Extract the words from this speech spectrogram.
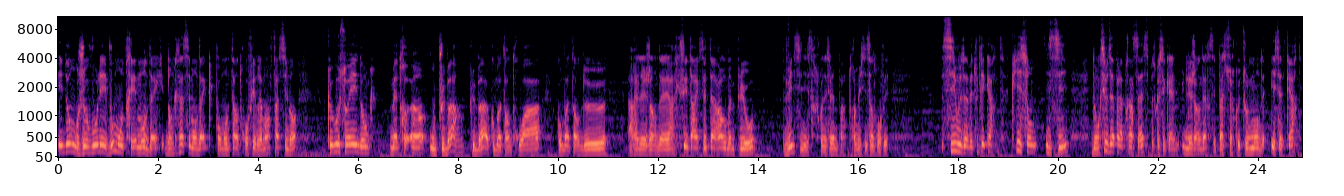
Et donc je voulais vous montrer mon deck, donc ça c'est mon deck pour monter un trophée vraiment facilement. Que vous soyez donc maître 1 ou plus bas, hein, plus bas, combattant 3, combattant 2, arène légendaire, etc., etc. ou même plus haut. Ville sinistre, je connaissais même pas, 3600 trophées. Si vous avez toutes les cartes qui sont ici, donc si vous n'avez pas la princesse, parce que c'est quand même une légendaire, c'est pas sûr que tout le monde ait cette carte,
